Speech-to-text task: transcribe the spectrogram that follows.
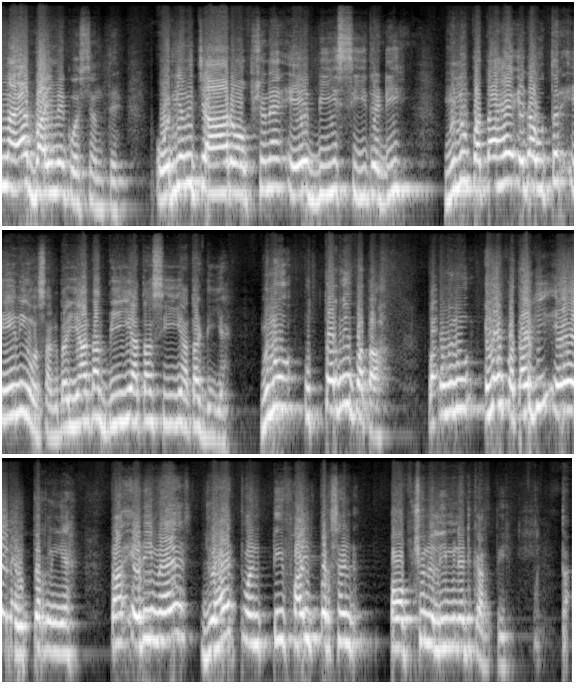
ਮੈਂ ਆਇਆ 22ਵੇਂ ਕੁਐਸਚਨ ਤੇ। ਉਹਦੀਆਂ ਵੀ ਚਾਰ ਆਪਸ਼ਨ ਹੈ A, B, C ਤੇ D ਮੈਨੂੰ ਪਤਾ ਹੈ ਇਹਦਾ ਉੱਤਰ A ਨਹੀਂ ਹੋ ਸਕਦਾ, ਜਾਂ ਤਾਂ B, ਜਾਂ ਤਾਂ C, ਜਾਂ ਤਾਂ D ਹੈ। ਮੈਨੂੰ ਉੱਤਰ ਨਹੀਂ ਪਤਾ, ਪਰ ਮੈਨੂੰ ਇਹ ਪਤਾ ਹੈ ਕਿ ਇਹ ਇਹਦਾ ਉੱਤਰ ਨਹੀਂ ਹੈ। ਤਾਂ ਇਹਦੀ ਮੈਂ ਜੋ ਹੈ 25% ਆਪਸ਼ਨ ਐਲੀਮੀਨੇਟ ਕਰਤੀ। ਤਾਂ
